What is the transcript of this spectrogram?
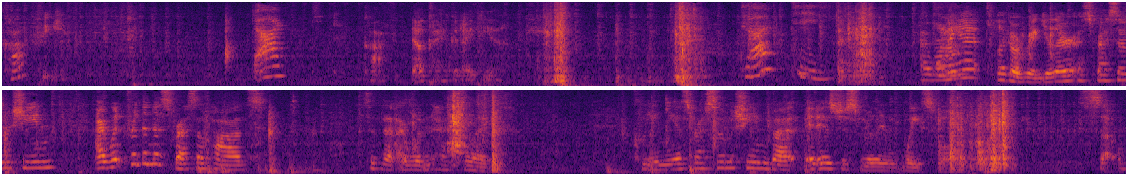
Coffee. Dad. Coffee. Okay, good idea. Daddy. I want to get like a regular espresso machine. I went for the Nespresso pods so that I wouldn't have to like clean the espresso machine, but it is just really wasteful. So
